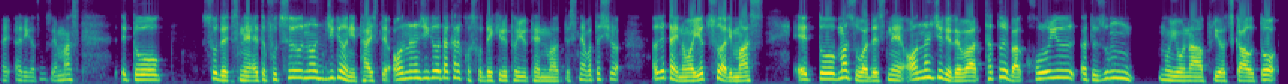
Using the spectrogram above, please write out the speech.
はい、ありがとうございます。えっと、そうですね。えっと、普通の授業に対して、同じ授業だからこそできるという点はですね、私は挙げたいのは4つあります。えっと、まずはですね、同じ授業では、例えばこういう、あと、Zoom のようなアプリを使うと、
